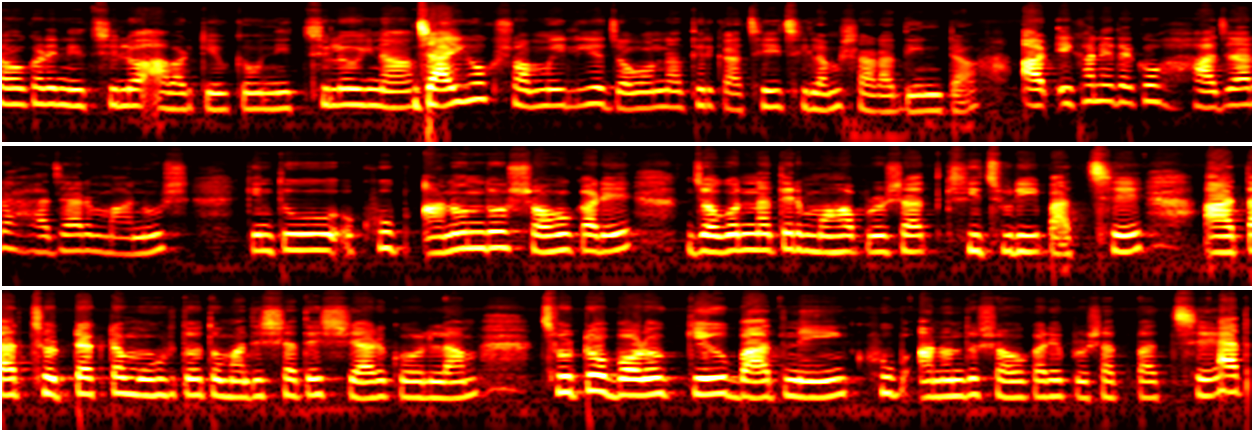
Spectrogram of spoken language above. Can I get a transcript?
সহকারে নিচ্ছিল, আবার কেউ কেউ নিচ্ছিলই না। যাই হোক, সব মিলিয়ে জগন্নাথের কাছেই ছিলাম সারা দিনটা আর এখানে দেখো হাজার হাজার মানুষ, কিন্তু খুব আনন্দ সহকারে জগন্নাথের মহাপ্রসাদ খিচুড়ি পাচ্ছে। আর তার ছোট্ট একটা মুহূর্ত তোমাদের সাথে শেয়ার করলাম। ছোট, বড় কেউ বাদ নেই, খুব আনন্দ সহকারে প্রসাদ পাচ্ছে। এত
